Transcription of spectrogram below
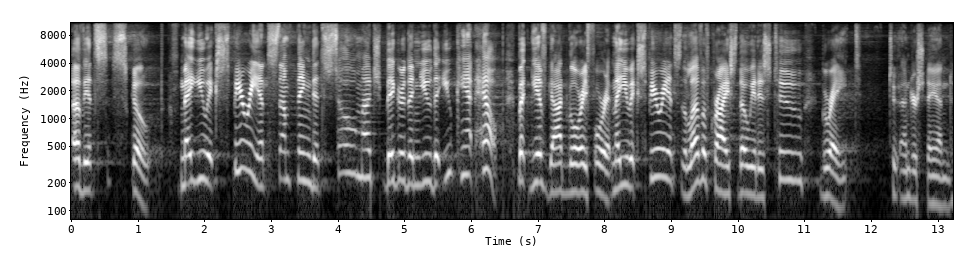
of its scope. May you experience something that's so much bigger than you that you can't help but give God glory for it. May you experience the love of Christ, though it is too great to understand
